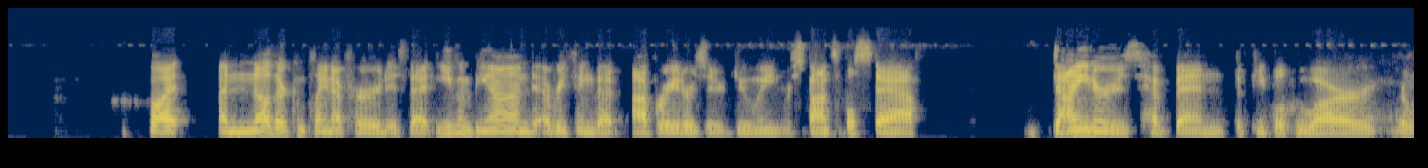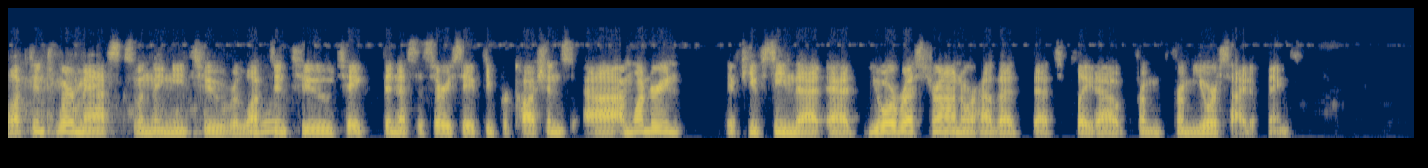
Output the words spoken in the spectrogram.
but another complaint I've heard is that even beyond everything that operators are doing, responsible staff, diners have been the people who are reluctant to wear masks when they need to, reluctant mm-hmm. to take the necessary safety precautions. Uh, I'm wondering if you've seen that at your restaurant or how that that's played out from from your side of things.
